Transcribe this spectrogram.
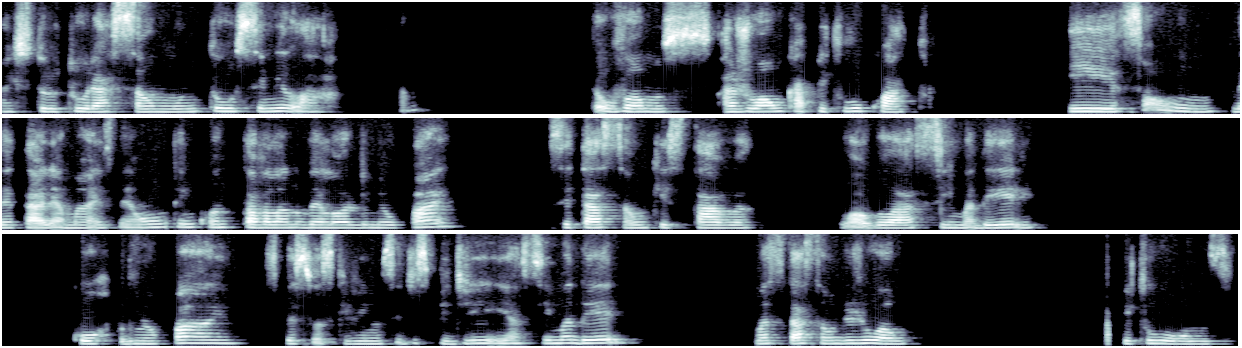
a estruturação muito similar. Tá? Então vamos a João capítulo 4. E só um detalhe a mais, né? Ontem, enquanto estava lá no velório do meu pai, citação que estava logo lá acima dele, corpo do meu pai, as pessoas que vinham se despedir, e acima dele, uma citação de João, capítulo 11.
